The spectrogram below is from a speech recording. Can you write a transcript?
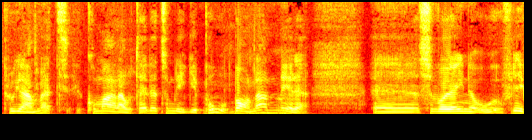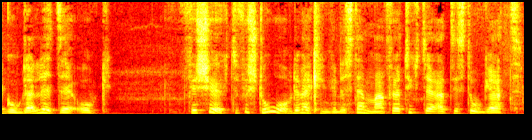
programmet, Komara-hotellet som ligger på banan nere. Eh, så var jag inne och frigooglade lite och försökte förstå om det verkligen kunde stämma. För jag tyckte att det stod att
